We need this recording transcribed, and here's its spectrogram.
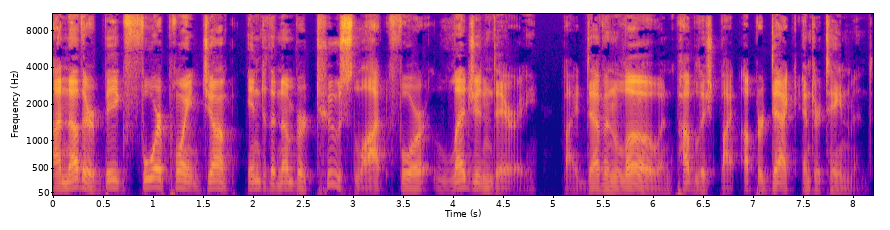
Another big four point jump into the number two slot for Legendary by Devin Low and published by Upper Deck Entertainment.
